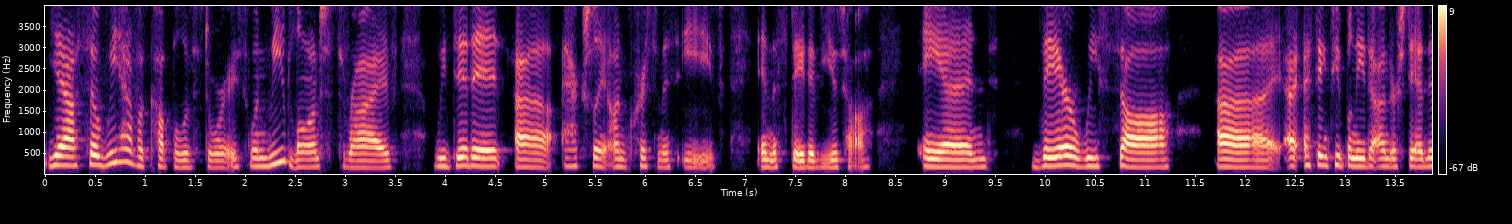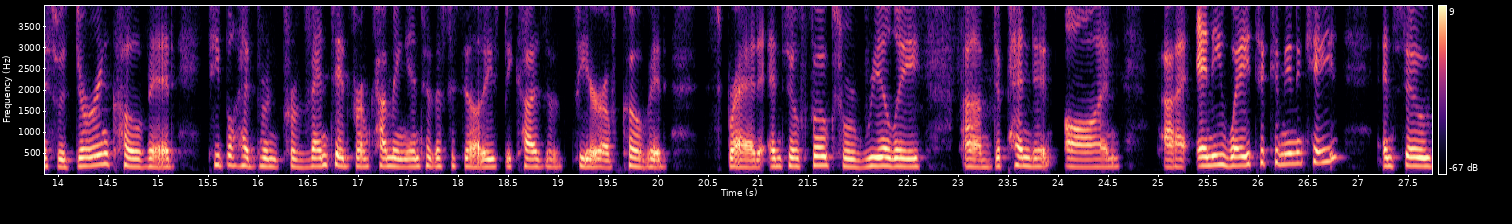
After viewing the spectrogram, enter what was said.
Yeah, so we have a couple of stories. When we launched Thrive, we did it uh, actually on Christmas Eve in the state of Utah. And there we saw, uh, I, I think people need to understand this was during COVID. People had been prevented from coming into the facilities because of fear of COVID spread. And so folks were really um, dependent on uh, any way to communicate. And so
